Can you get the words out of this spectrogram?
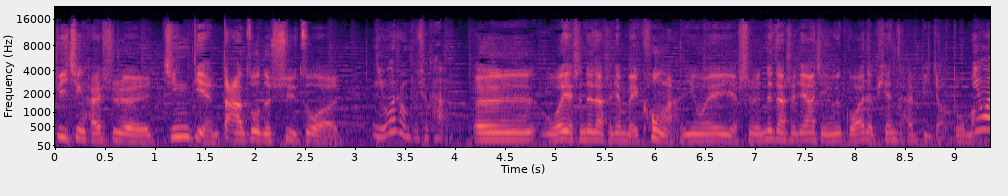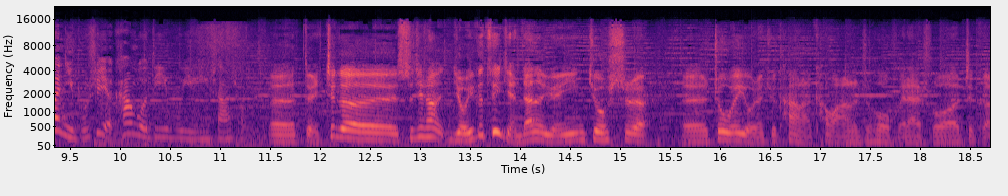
毕竟还是经典大作的续作，你为什么不去看？呃，我也是那段时间没空了，因为也是那段时间，而且因为国外的片子还比较多嘛。因为你不是也看过第一部《银翼杀手》？呃，对，这个实际上有一个最简单的原因就是，呃，周围有人去看了，看完了之后回来说这个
